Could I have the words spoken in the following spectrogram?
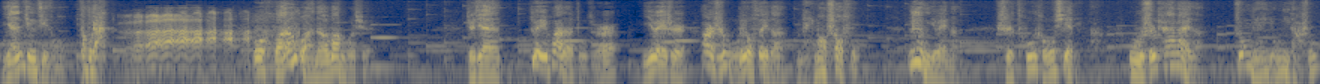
言听计从，他不敢。” 我缓缓地望过去，只见对话的主角一位是二十五六岁的美貌少妇，另一位呢是秃头谢顶的五十开外的中年油腻大叔。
